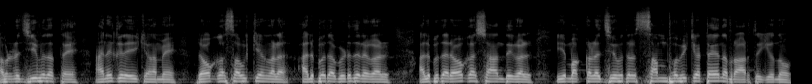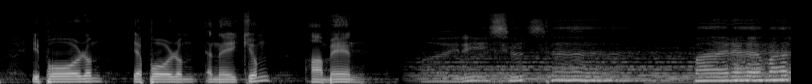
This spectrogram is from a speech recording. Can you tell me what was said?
അവരുടെ ജീവിതത്തെ അനുഗ്രഹിക്കണമേ. രോഗസൗഖ്യങ്ങൾ അത്ഭുത വിടുതലുകൾ അത്ഭുത രോഗശാന്തികൾ ഈ മക്കളുടെ ജീവിതത്തിൽ സംഭവിക്കട്ടെ എന്ന് പ്രാർത്ഥിക്കുന്നു. ഇപ്പോഴും എപ്പോഴും എന്നേക്കും. ആമേൻ. പരമകാരുണ്യമേ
